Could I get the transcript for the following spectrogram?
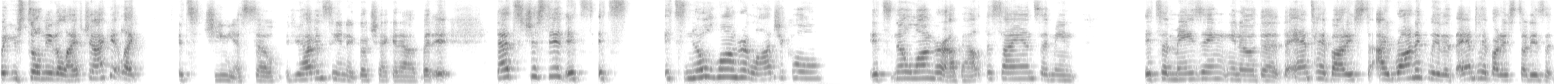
but you still need a life jacket. Like it's genius. So if you haven't seen it, go check it out. But it that's just it. It's it's it's no longer logical. It's no longer about the science. I mean, it's amazing. You know, the the antibodies. Ironically, the antibody studies that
